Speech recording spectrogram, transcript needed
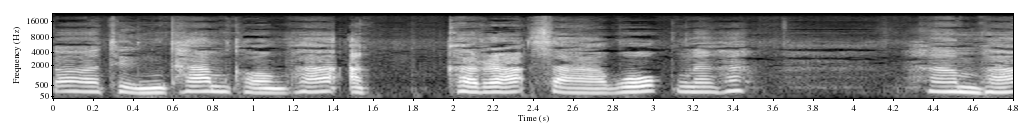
ก็ถึงถ้ำของพระอัคครสาวกนะคะถ้ำพระ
